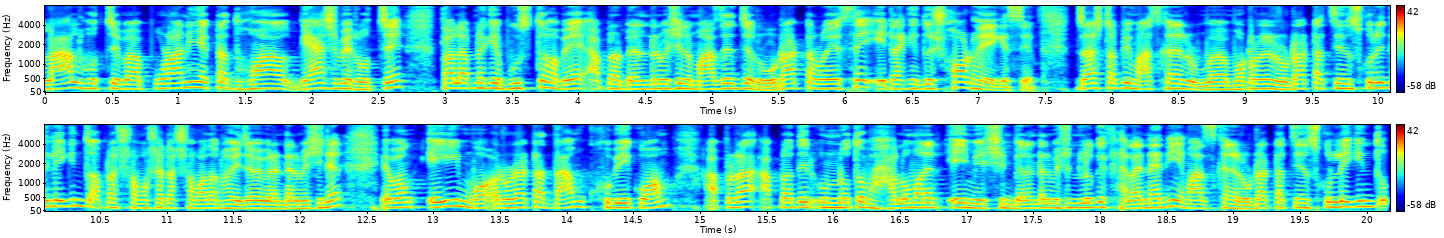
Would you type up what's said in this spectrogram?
লাল হচ্ছে বা পোড়ানি একটা ধোঁয়া গ্যাস বের হচ্ছে তাহলে আপনাকে বুঝতে হবে আপনার ব্যালেন্ডার মেশিনের মাঝের যে রোডারটা রয়েছে এটা কিন্তু শর্ট হয়ে গেছে। জাস্ট আপনি মাঝখানের আহ, মোটরের রোডারটা চেঞ্জ করে দিলেই কিন্তু আপনার সমস্যাটা সমাধান হয়ে যাবে ব্র্যান্ডার মেশিনের এবং এই রোডারটার দাম খুবই কম। আপনারা আপনাদের উন্নত ভালো মানের এই মেশিন ব্র্যান্ডার মেশিনগুলোকে ফেলায় না দিয়ে মাঝখানে রোডারটা চেঞ্জ করলেই কিন্তু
